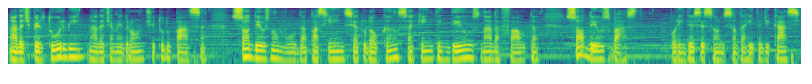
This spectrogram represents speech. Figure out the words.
Nada te perturbe, nada te amedronte, tudo passa. Só Deus não muda, a paciência tudo alcança, quem tem Deus nada falta, só Deus basta. Por intercessão de Santa Rita de Cássia,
